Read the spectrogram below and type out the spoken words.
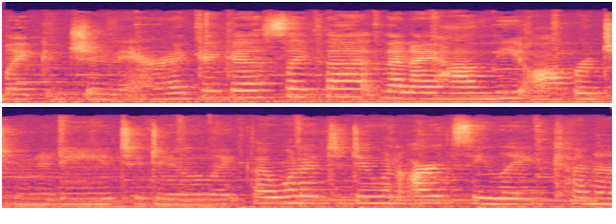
like generic, I guess, like that, then I have the opportunity to do like, if I wanted to do an artsy, like kind of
